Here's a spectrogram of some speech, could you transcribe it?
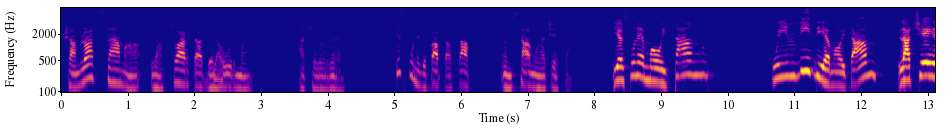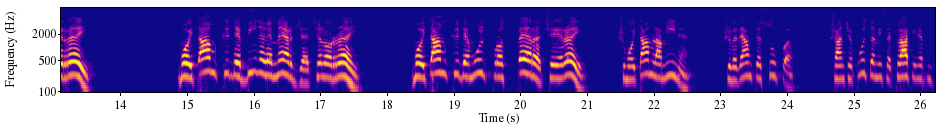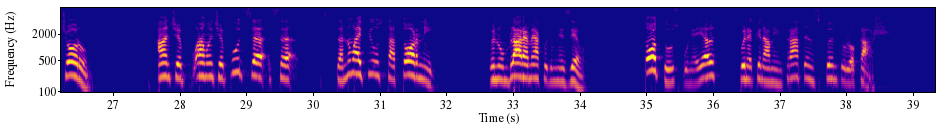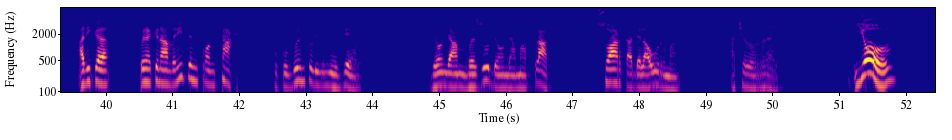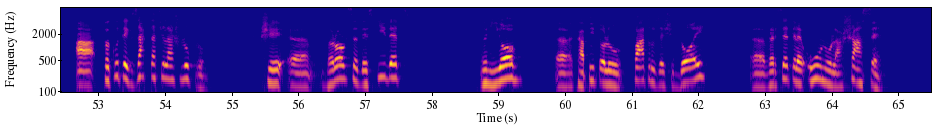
și am luat seama la soarta de la urmă a celor răi. Ce spune de fapt Asaf în psalmul acesta? El spune, mă uitam, cu invidie mă uitam la cei răi. Mă uitam cât de bine le merge celor răi. Mă uitam cât de mult prosperă cei răi și mă uitam la mine și vedeam că sufăr. Și a început să mi se clatine piciorul. A început, am început să, să, să nu mai fiu statornic în umblarea mea cu Dumnezeu. Totul, spune el, până când am intrat în sfântul locaș. Adică până când am venit în contact cu cuvântul lui Dumnezeu, de unde am văzut, de unde am aflat soarta de la urmă a celor răi. Iov a făcut exact același lucru. Și uh, vă rog să deschideți în Iov, uh, capitolul 42, uh, versetele 1 la 6.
